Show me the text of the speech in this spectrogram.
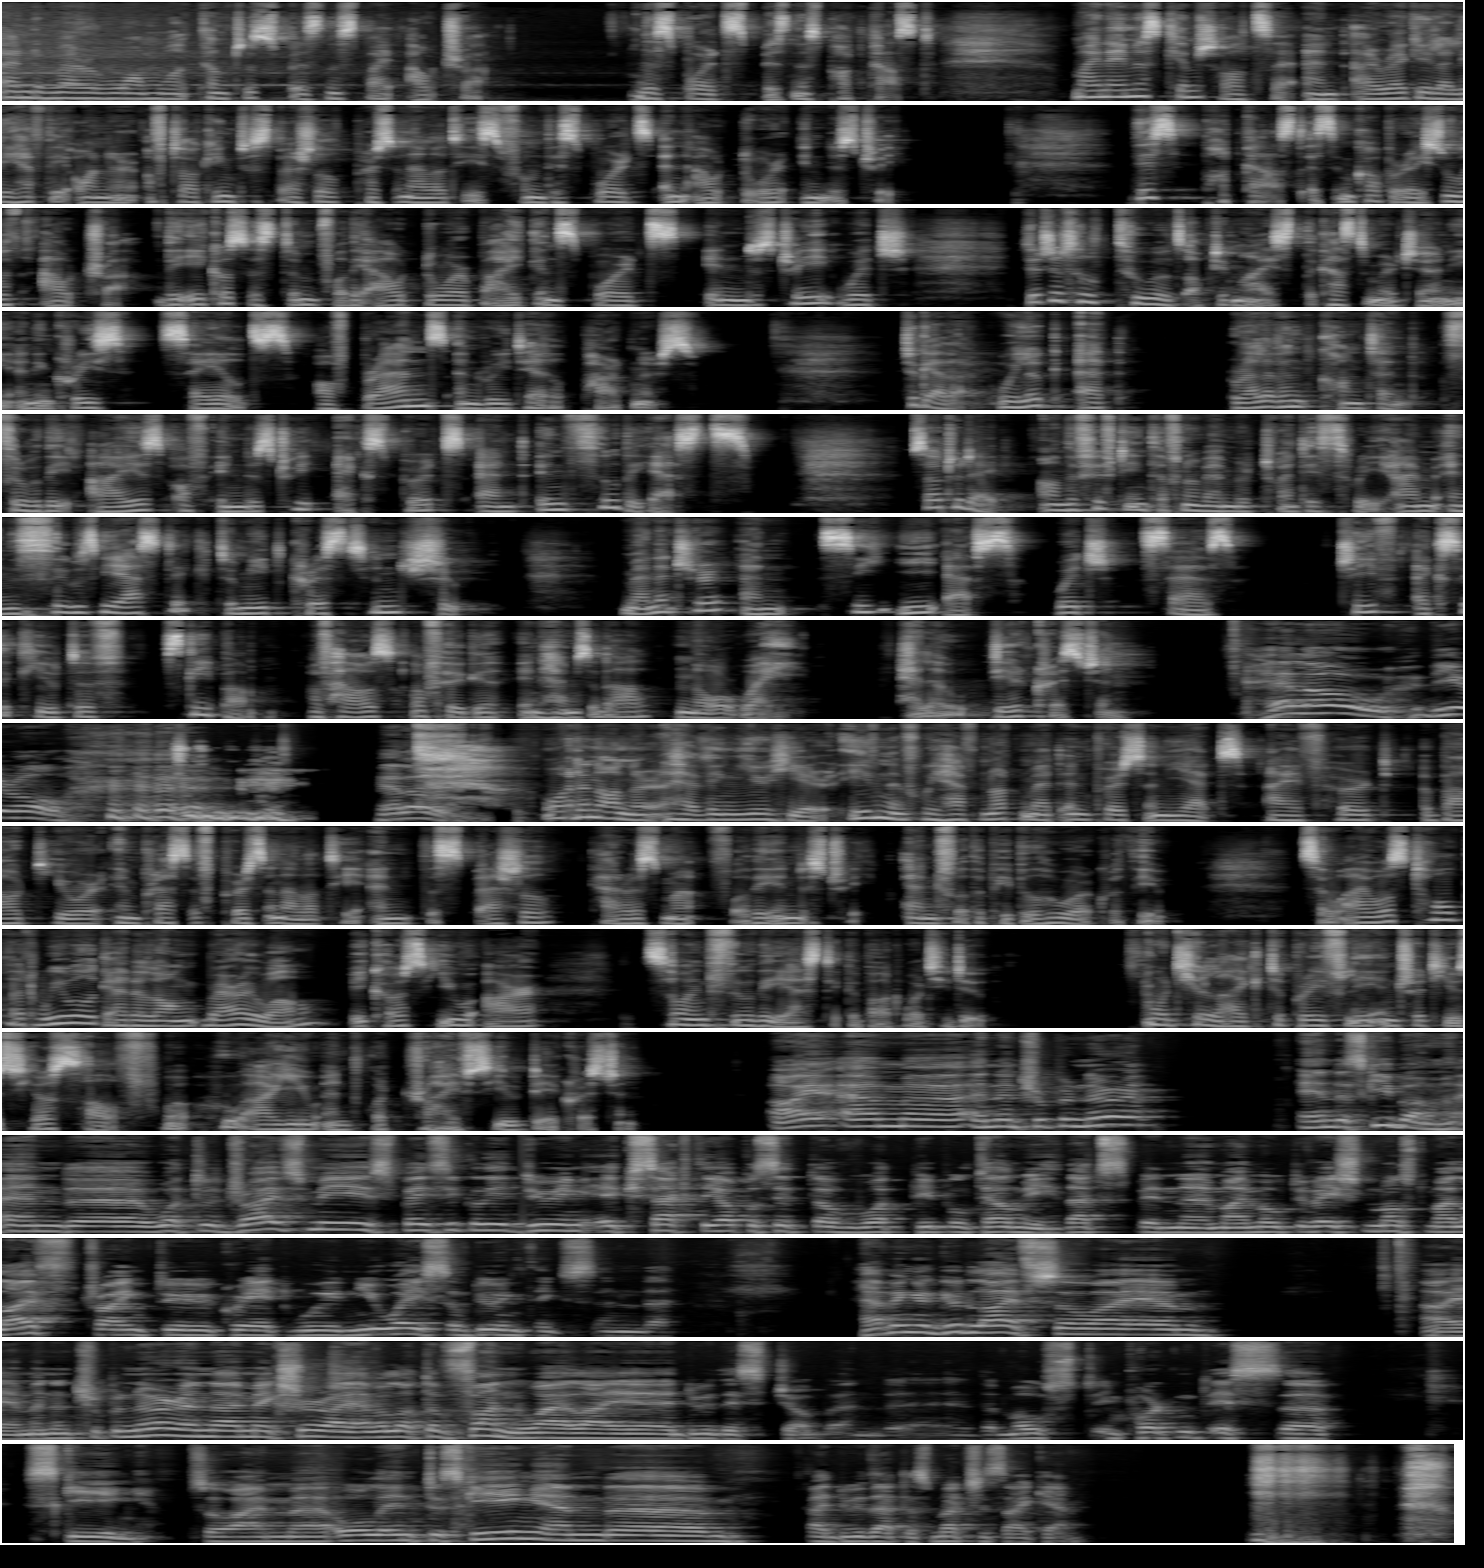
and a very warm welcome to Business by Outtra, the sports business podcast. My name is Kim Scholze, and I regularly have the honor of talking to special personalities from the sports and outdoor industry. This podcast is in cooperation with Outtra, the ecosystem for the outdoor bike and sports industry, which digital tools optimize the customer journey and increase sales of brands and retail partners. Together, we look at relevant content through the eyes of industry experts and enthusiasts. So today, on the 15th of November 23, I'm enthusiastic to meet Christian Schou, manager and CES, which says Chief Executive Ski Bum of House of Hygge in Hemsedal, Norway. Hello, dear Christian. Hello, dear all. Hello. What an honor having you here. Even if we have not met in person yet, I've heard about your impressive personality and the special charisma for the industry and for the people who work with you. So I was told that we will get along very well because you are so enthusiastic about what you do. Would you like to briefly introduce yourself? Who are you and what drives you, dear Christian? I am uh, an entrepreneur and a ski bum. And uh, what drives me is basically doing exact the opposite of what people tell me. That's been uh, my motivation most of my life, trying to create new ways of doing things and uh, having a good life. So I am. I am an entrepreneur and I make sure I have a lot of fun while I uh, do this job. And uh, the most important is uh, skiing. So I'm all into skiing and um, I do that as much as I can.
